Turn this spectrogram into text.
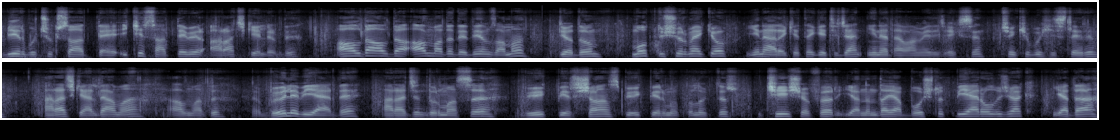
Bir buçuk saatte, iki saatte bir araç gelirdi. Aldı aldı almadı dediğim zaman diyordum mod düşürmek yok. Yine harekete geçeceksin, yine devam edeceksin. Çünkü bu hislerim araç geldi ama almadı. Böyle bir yerde aracın durması büyük bir şans, büyük bir mutluluktur. Ki şoför yanında ya boşluk bir yer olacak ya da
